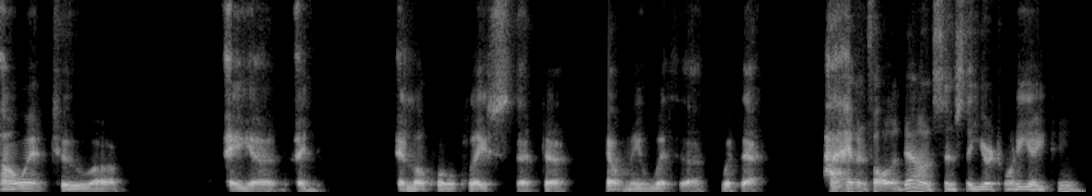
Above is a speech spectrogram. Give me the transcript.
I went to uh, a, uh, a, a local place that uh, helped me with uh, with that. I haven't fallen down since the year 2018.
